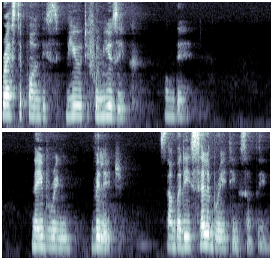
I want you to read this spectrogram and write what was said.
rest upon this beautiful music from the neighboring village. Somebody is celebrating something.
